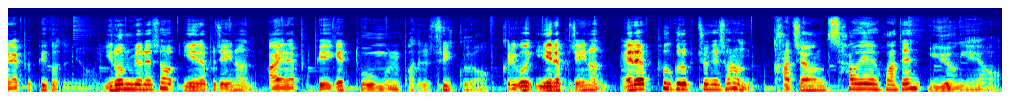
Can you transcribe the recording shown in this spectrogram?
INFP거든요. 이런 면에서 ENFJ는 INFP에게 도움을 받을 수 있고요. 그리고 ENFJ는 NF 그룹 중에서는 가장 사회화된 유형이에요.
